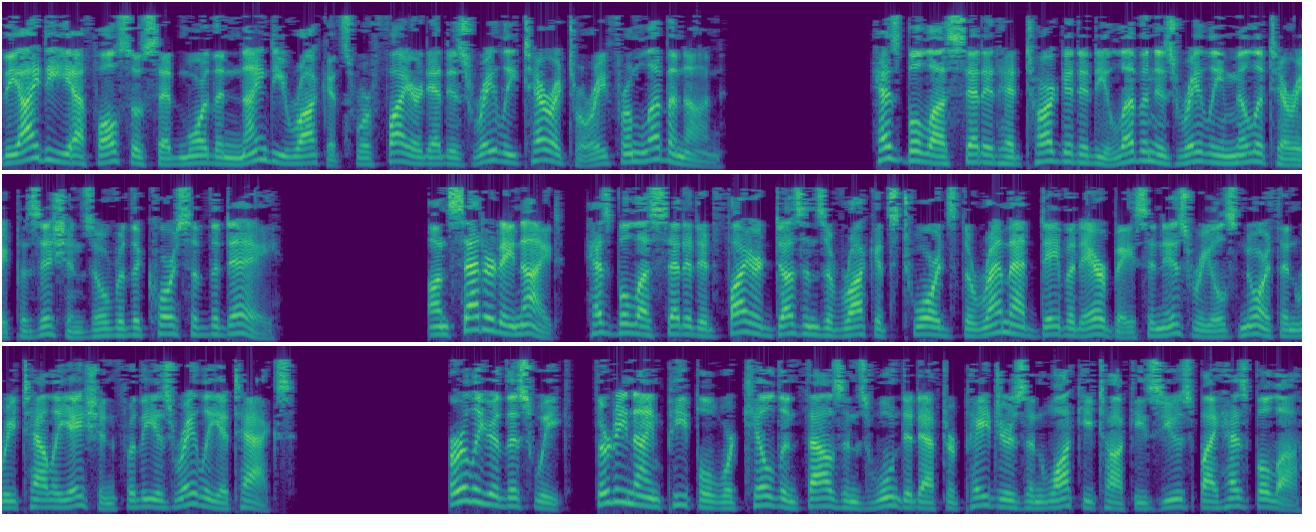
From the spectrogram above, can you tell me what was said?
The IDF also said more than 90 rockets were fired at Israeli territory from Lebanon. Hezbollah said it had targeted 11 Israeli military positions over the course of the day. On Saturday night, Hezbollah said it had fired dozens of rockets towards the Ramat David airbase in Israel's north in retaliation for the Israeli attacks. Earlier this week, 39 people were killed and thousands wounded after pagers and walkie talkies used by Hezbollah,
